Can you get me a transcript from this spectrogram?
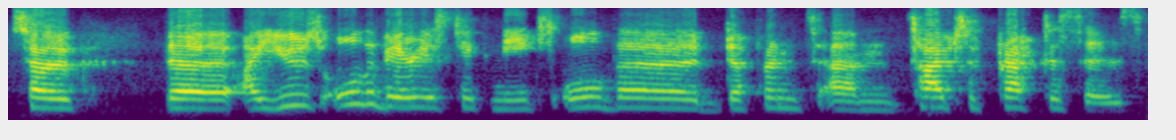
So the I use all the various techniques, all the different um, types of practices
